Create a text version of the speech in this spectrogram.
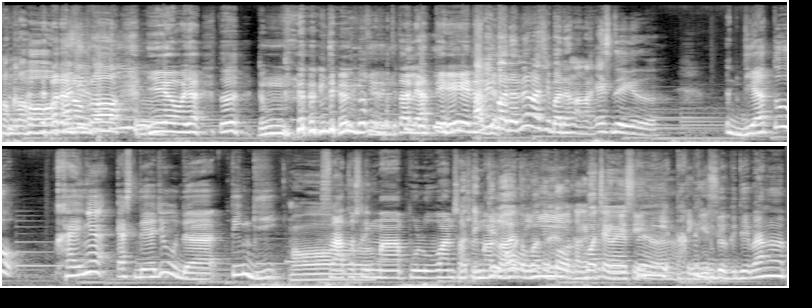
Nongkrong. Pada Anjing, nongkrong. Iya macam tuh dung dung gitu. kita liatin. Tapi aja. badannya masih badan anak SD gitu. dia tuh kayaknya SD aja udah tinggi. Oh. 150-an, 150 tinggi lah itu buat- Tinggi buat cewek tinggi. Tinggi, tapi tinggi udah gede banget.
